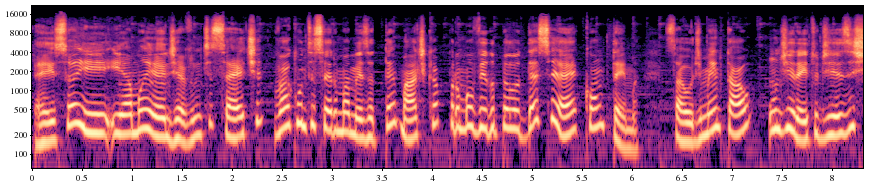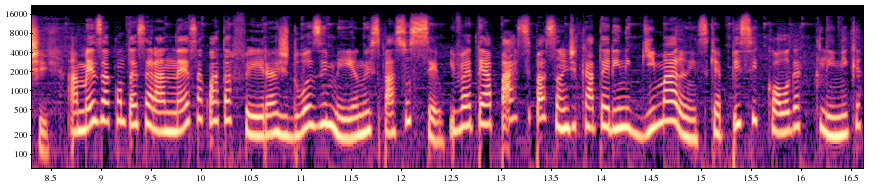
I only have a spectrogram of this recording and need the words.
É isso aí, e amanhã, dia 27, vai acontecer uma mesa temática promovida pelo DCE com o tema Saúde Mental, um Direito de Existir. A mesa acontecerá nesta quarta-feira, às duas e meia, no Espaço Céu, e vai ter a participação de Caterine Guimarães, que é psicóloga clínica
